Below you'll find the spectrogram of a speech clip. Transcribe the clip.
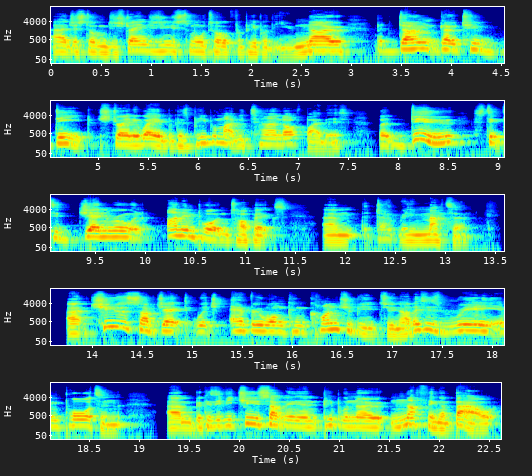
uh, just talking to strangers. Use small talk for people that you know, but don't go too deep straight away because people might be turned off by this. But do stick to general and unimportant topics um, that don't really matter. Uh, choose a subject which everyone can contribute to. Now, this is really important um, because if you choose something that people know nothing about,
